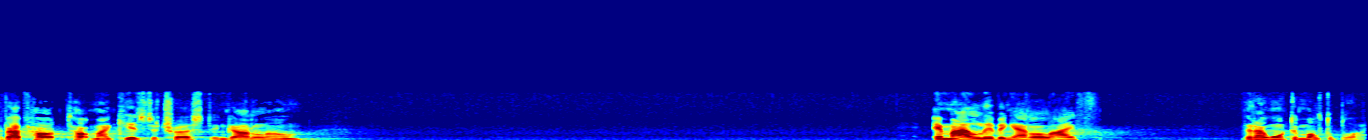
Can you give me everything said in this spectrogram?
Have I taught, taught my kids to trust in God alone? Am I living out a life that I want to multiply?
